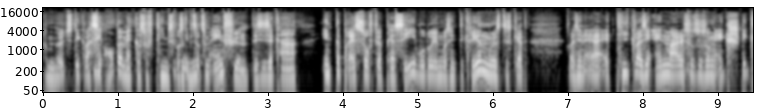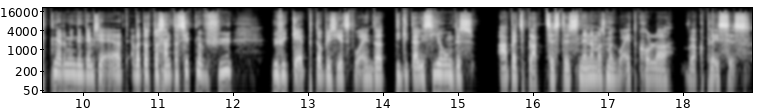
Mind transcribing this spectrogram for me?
du meldest dich quasi auch bei Microsoft Teams. Was mhm. gibt's da zum Einführen? Das ist ja keine Enterprise-Software per se, wo du irgendwas integrieren musst. Das gehört quasi in euer IT quasi einmal sozusagen eingesteckt, mehr damit, indem sie, aber da, da, sind, da sieht man, wie viel wie viel Gap da bis jetzt war in der Digitalisierung des Arbeitsplatzes, des nennen wir es mal White-Collar Workplaces.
